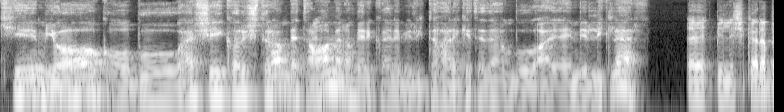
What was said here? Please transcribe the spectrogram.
Kim? Yok. O bu her şeyi karıştıran ve tamamen Amerika ile birlikte hareket eden bu emirlikler. Evet Birleşik Arap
